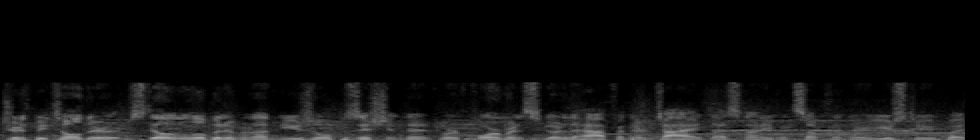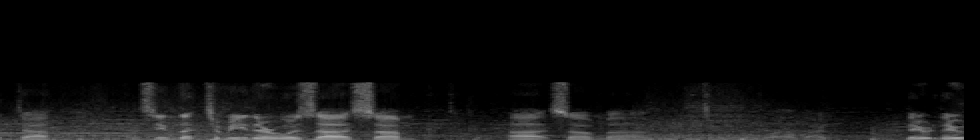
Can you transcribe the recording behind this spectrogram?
truth be told, they're still in a little bit of an unusual position that we're four minutes to go to the half and they're tied. That's not even something they're used to. But uh, it seemed that to me there was uh, some uh, some. Uh, they, they,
